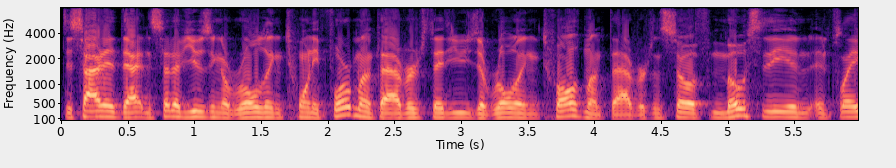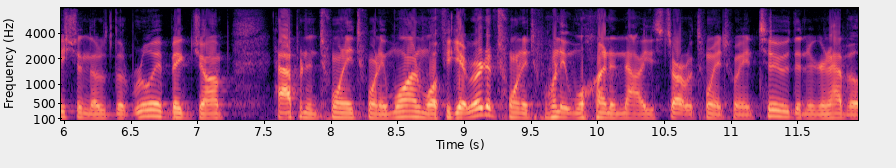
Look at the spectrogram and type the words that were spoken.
decided that instead of using a rolling 24 month average, they'd use a rolling 12 month average. And so, if most of the inflation, the, the really big jump, happened in 2021, well, if you get rid of 2021 and now you start with 2022, then you're going to have a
